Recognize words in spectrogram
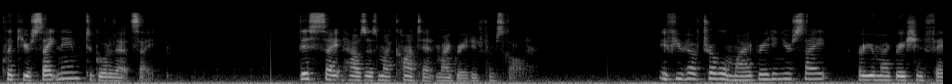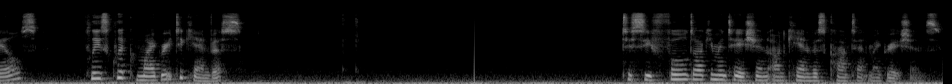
Click your site name to go to that site. This site houses my content migrated from Scholar. If you have trouble migrating your site or your migration fails, please click Migrate to Canvas to see full documentation on Canvas content migrations.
